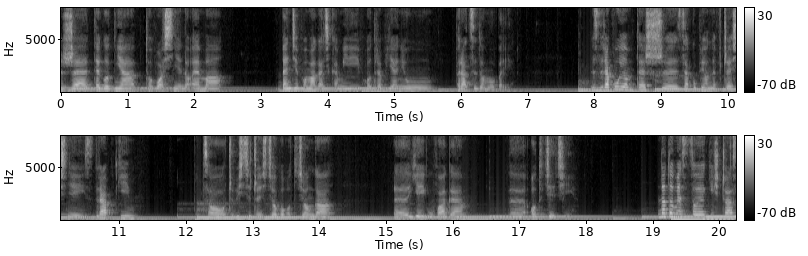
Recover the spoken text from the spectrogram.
że tego dnia to właśnie Noema będzie pomagać Kamili w odrabianiu pracy domowej. Zdrapują też y, zakupione wcześniej zdrapki, co oczywiście częściowo odciąga y, jej uwagę y, od dzieci. Natomiast co jakiś czas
